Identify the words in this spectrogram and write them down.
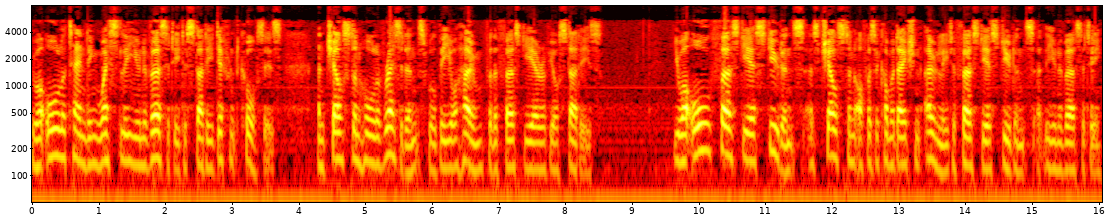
you are all attending Wesley University to study different courses, and Chelston Hall of Residence will be your home for the first year of your studies. You are all first year students as Chelston offers accommodation only to first year students at the university.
